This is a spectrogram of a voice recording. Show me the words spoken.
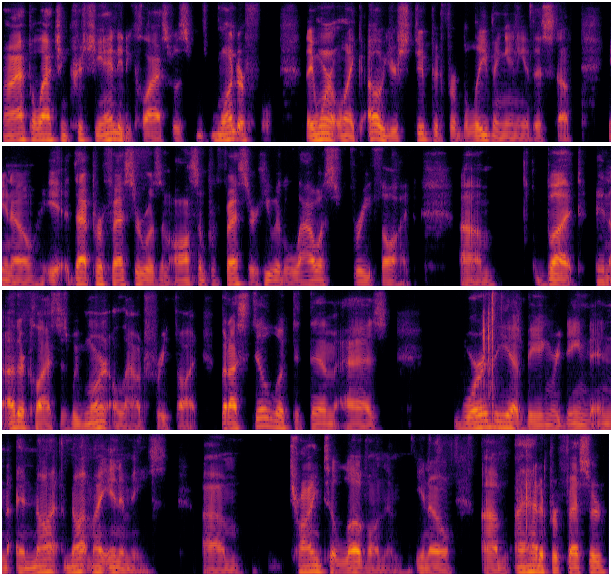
my Appalachian Christianity class was wonderful. They weren't like, "Oh, you're stupid for believing any of this stuff." You know, it, that professor was an awesome professor. He would allow us free thought. Um, but in other classes, we weren't allowed free thought. But I still looked at them as worthy of being redeemed and and not not my enemies. Um, trying to love on them. You know, um, I had a professor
